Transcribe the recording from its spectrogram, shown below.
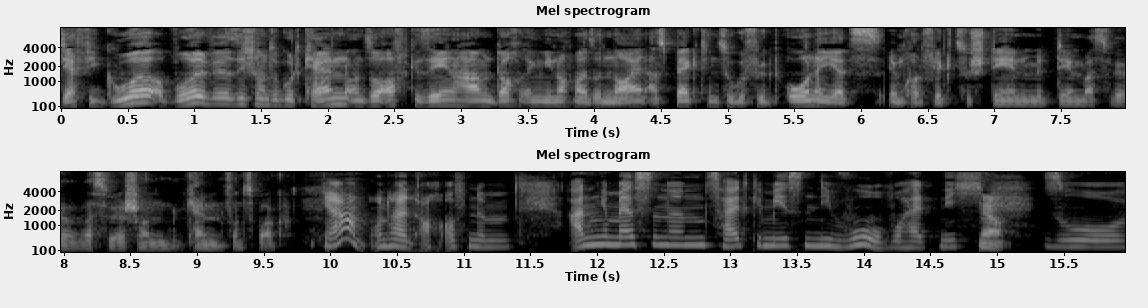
der Figur, obwohl wir sie schon so gut kennen und so oft gesehen haben, doch irgendwie nochmal so einen neuen Aspekt hinzugefügt, ohne jetzt im Konflikt zu stehen mit dem, was wir, was wir schon kennen von Spock. Ja, und halt auch auf einem angemessenen, zeitgemäßen Niveau, wo halt nicht Ja. so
